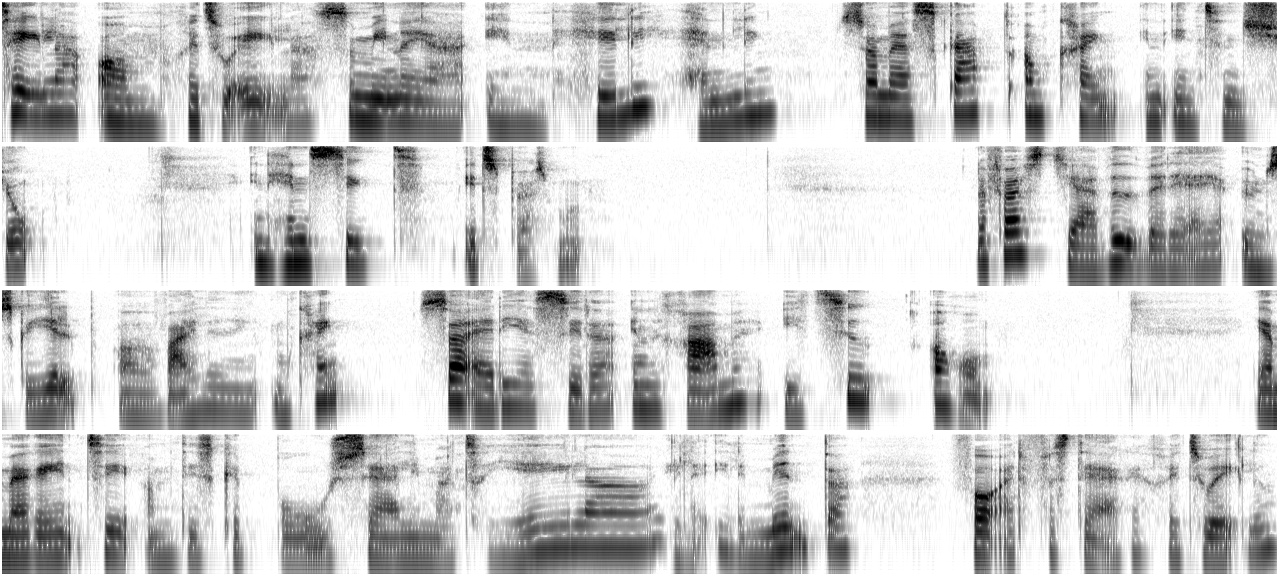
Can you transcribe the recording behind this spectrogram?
taler om ritualer, så mener jeg en hellig handling, som er skabt omkring en intention, en hensigt, et spørgsmål. Når først jeg ved, hvad det er, jeg ønsker hjælp og vejledning omkring, så er det, at jeg sætter en ramme i tid og rum. Jeg mærker ind til, om det skal bruges særlige materialer eller elementer for at forstærke ritualet.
